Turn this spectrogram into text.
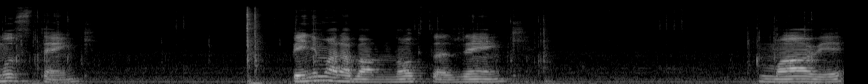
Mustang benim arabam nokta renk mavi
